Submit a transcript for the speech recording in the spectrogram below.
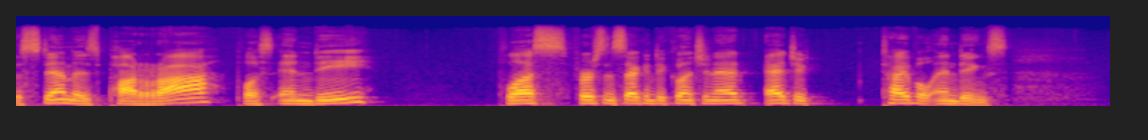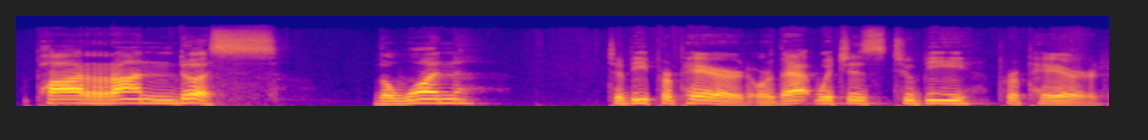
the stem is para plus nd plus first and second declension ad- adjectival endings. Parandus, the one to be prepared, or that which is to be prepared.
